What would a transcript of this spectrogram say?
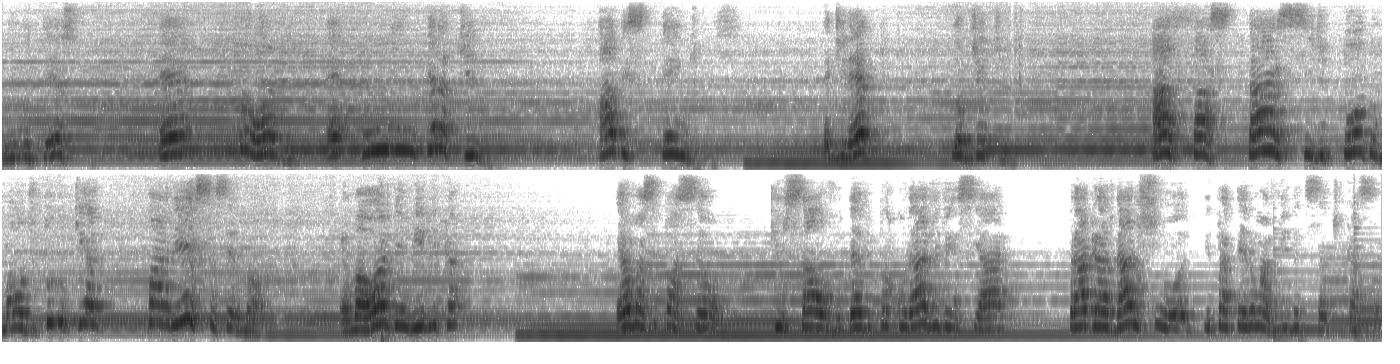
no texto é uma ordem, é um imperativo. Abstende-vos. É direto e objetivo. Afastar-se de todo mal, de tudo que pareça ser mal. É uma ordem bíblica, é uma situação que o salvo deve procurar vivenciar para agradar o Senhor e para ter uma vida de santificação.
